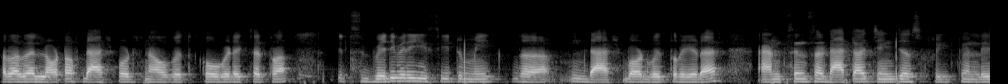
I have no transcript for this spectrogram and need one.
There are a lot of dashboards now with covid etc it's very very easy to make the dashboard with Redash and since the data changes frequently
